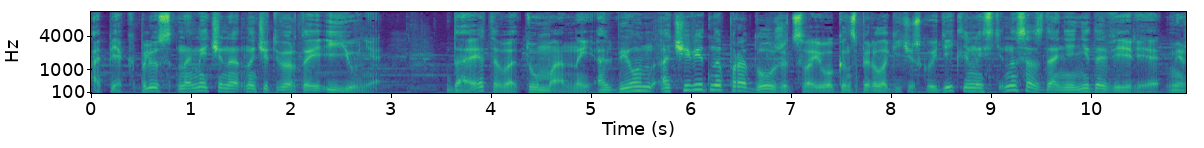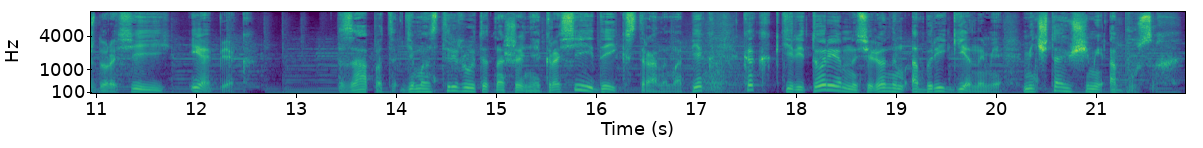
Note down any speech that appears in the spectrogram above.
ОПЕК+, намечена на 4 июня – до этого Туманный Альбион, очевидно, продолжит свою конспирологическую деятельность на создание недоверия между Россией и ОПЕК. Запад демонстрирует отношение к России, да и к странам ОПЕК, как к территориям, населенным аборигенами, мечтающими об усах.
